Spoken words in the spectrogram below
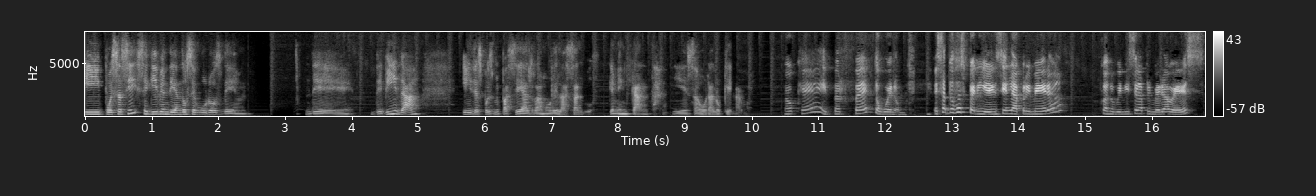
Y pues así seguí vendiendo seguros de, de, vida y después me pasé al ramo de la salud, que me encanta y es ahora lo que hago. Ok, perfecto. Bueno, esas dos experiencias, la primera, cuando viniste la primera vez,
